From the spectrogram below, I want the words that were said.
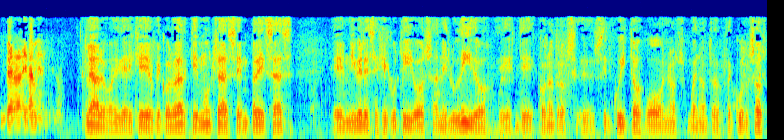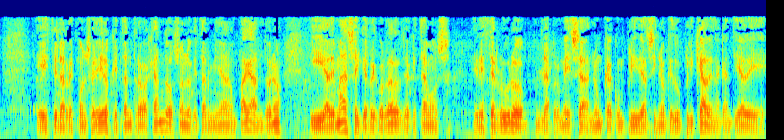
verdaderamente no claro hay que recordar que muchas empresas en niveles ejecutivos han eludido este, con otros eh, circuitos bonos bueno otros recursos este, la responsabilidad de los que están trabajando son los que terminaron pagando no y además hay que recordar ya que estamos en este rubro la promesa nunca cumplida, sino que duplicada en la cantidad de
